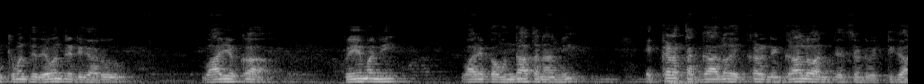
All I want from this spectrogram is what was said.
ముఖ్యమంత్రి రేవంత్ రెడ్డి గారు వారి యొక్క ప్రేమని వారి యొక్క హుందాతనాన్ని ఎక్కడ తగ్గాలో ఎక్కడ నెగ్గాలో అని తెలిసిన వ్యక్తిగా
